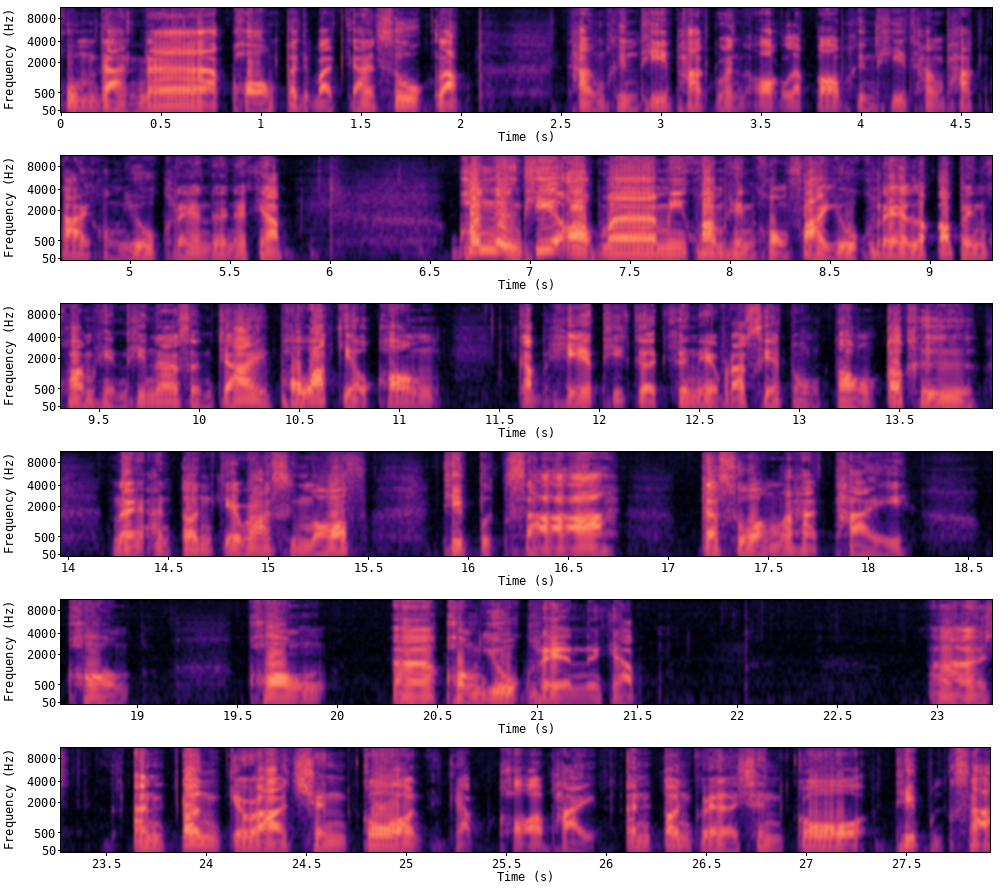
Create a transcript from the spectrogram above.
ภูมิด่านหน้าของปฏิบัติการสู้กลับทั้งพื้นที่ภาคตะวันออก แล้วก็พื้นที่ทางภาคใต้ของยูเครนด้วยนะครับ คนหนึ่งที่ออกมามีความเห็นของฝ่ายยูเครนแล้วก็เป็นความเห็นที่น่าสนใจ เพราะว่าเกี่ยวข้องกับเหตุที่เกิดขึ้นในรัสเซียตรงๆ ก็คือนายอันตอนเกราซิมอฟที่ปรึกษากระทรวงมหาดไทยของของอของยูเครนนะครับอันตอนเกราเชนโกครับขออภัยอันตอนเกราเชนโกที่ปรึกษา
